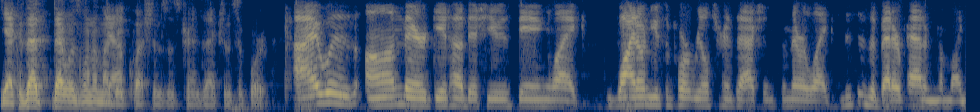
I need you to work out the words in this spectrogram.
Yeah, because that that was one of my Yeah. big questions was transaction support. I was on their GitHub issues being like, why don't you support real transactions? And they were like, this is a better pattern. And I'm like,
